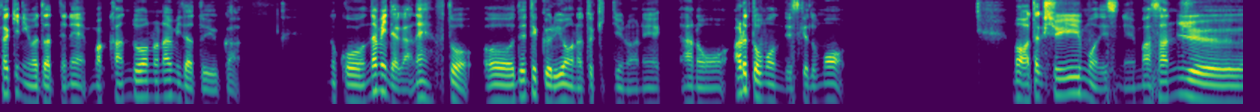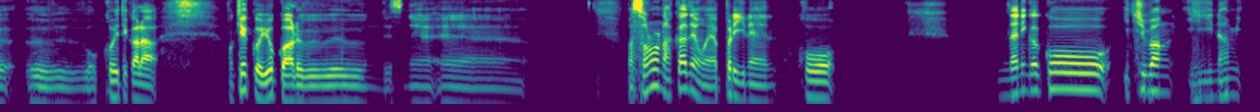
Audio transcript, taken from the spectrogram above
多岐にわたってね、まあ、感動の涙というか、のこう涙がね、ふと出てくるような時っていうのはね、あのあると思うんですけども、まあ、私もですね、まあ、30を超えてから、まあ結構よくあるんですね。えーまあ、その中でもやっぱりね、こう、何がこう、一番いい涙、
